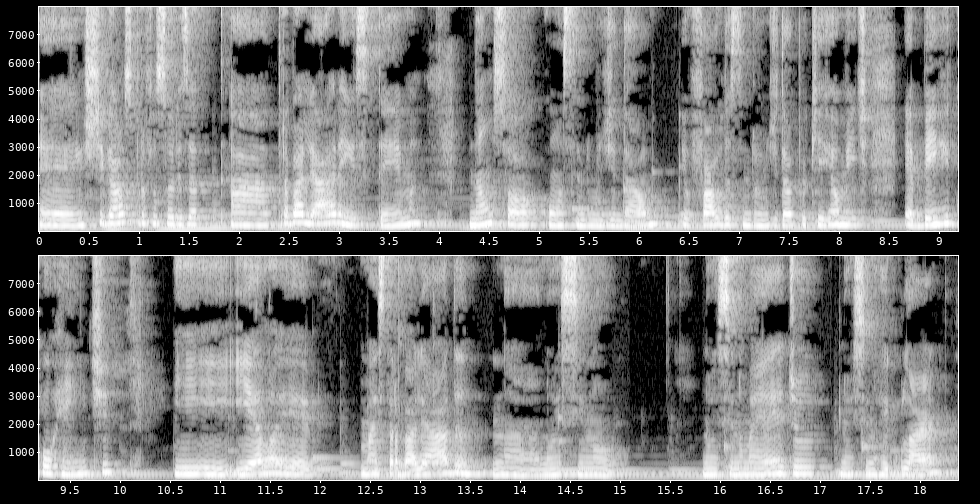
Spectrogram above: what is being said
é, instigar os professores a, a trabalharem esse tema, não só com a síndrome de Down. Eu falo da síndrome de Down porque realmente é bem recorrente e, e ela é mais trabalhada na, no ensino no ensino médio, no ensino regular,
